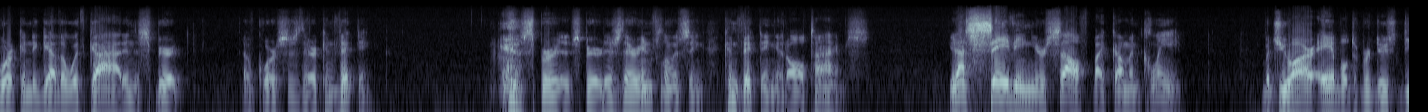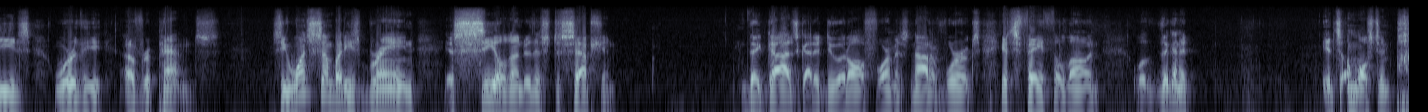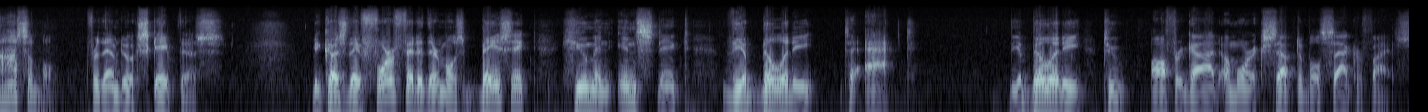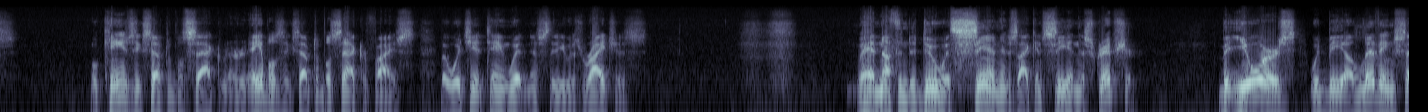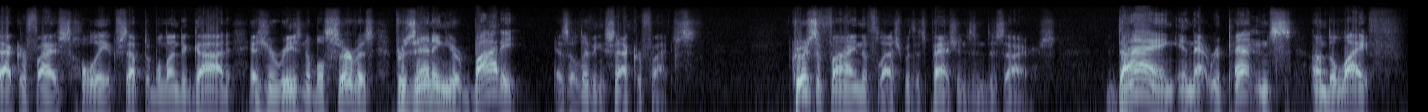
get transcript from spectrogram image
working together with God, and the Spirit, of course, is there convicting. Spirit, Spirit is there influencing, convicting at all times. You're not saving yourself by coming clean, but you are able to produce deeds worthy of repentance. See, once somebody's brain is sealed under this deception that God's got to do it all for them, it's not of works, it's faith alone, well, they're going to, it's almost impossible for them to escape this because they forfeited their most basic human instinct, the ability to act, the ability to offer God a more acceptable sacrifice. Well, Cain's acceptable sacri- or Abel's acceptable sacrifice, by which he attained witness that he was righteous, had nothing to do with sin, as I can see in the Scripture. But yours would be a living sacrifice, wholly acceptable unto God as your reasonable service, presenting your body as a living sacrifice, crucifying the flesh with its passions and desires, dying in that repentance unto life.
